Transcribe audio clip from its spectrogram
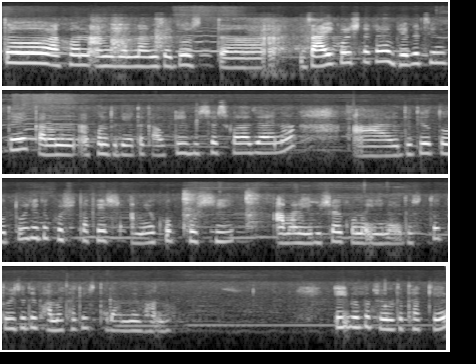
তো এখন আমি বললাম যে, দোস্ত যাই করিস না কেন ভেবে চিনতে কারণ এখন দুনিয়াতে কাউকেই বিশ্বাস করা যায় না। আর দ্বিতীয়ত, তুই যদি খুশি থাকিস, আমিও খুব খুশি। আমার এই বিষয়ে কোনো ই নাই, দোস্ত। তুই যদি ভালো থাকিস, তাহলে আমিও ভালো। এইভাবে চলতে থাকে,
